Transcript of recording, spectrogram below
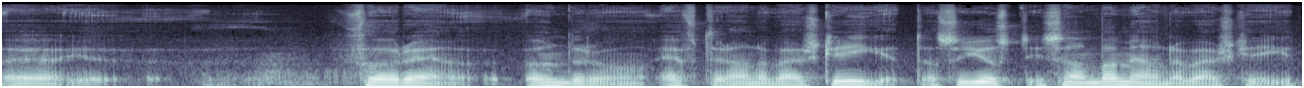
eh, före, under och efter andra världskriget, alltså just i samband med andra världskriget,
